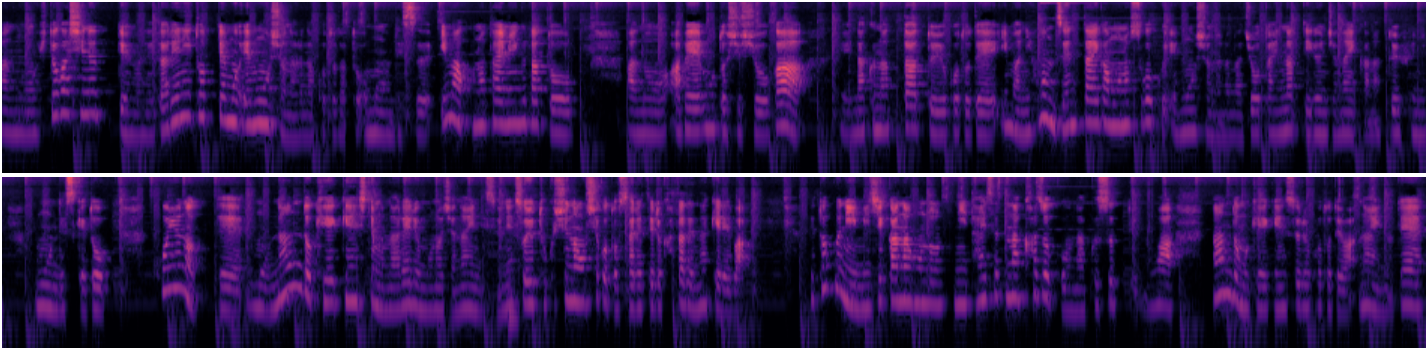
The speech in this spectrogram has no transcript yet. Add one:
あの人が死ぬっていうのはね誰にとってもエモーショナルなことだと思うんです今このタイミングだとあの安倍元首相が、え亡くなったということで今日本全体がものすごくエモーショナルな状態になっているんじゃないかなというふうに思うんですけどこういうのってもう何度経験してもなれるものじゃないんですよねそういう特殊なお仕事をされてる方でなければ。で特に身近な本当に大切な家族を亡くすっていうのは何度も経験することではないので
